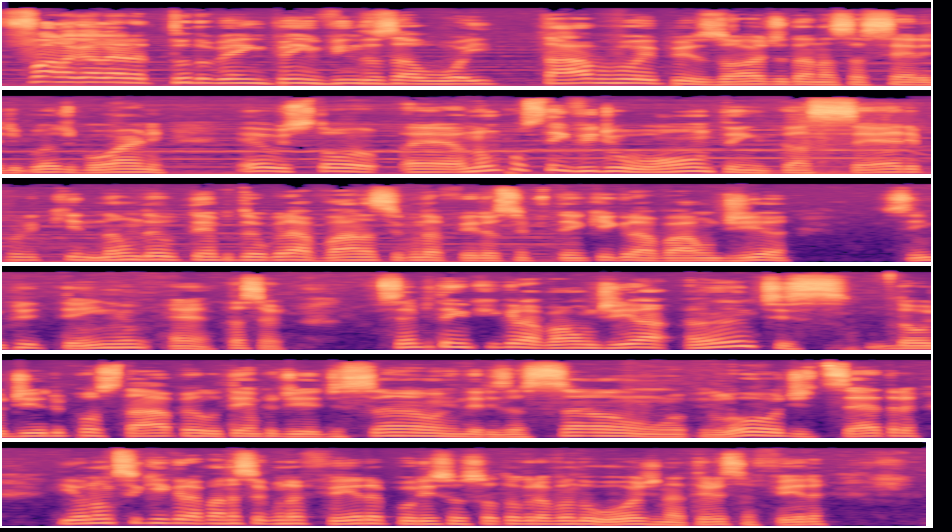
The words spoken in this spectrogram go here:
Fala galera, tudo bem? Bem-vindos ao oitavo episódio da nossa série de Bloodborne. Eu estou. É, eu não postei vídeo ontem da série porque não deu tempo de eu gravar na segunda-feira. Eu sempre tenho que gravar um dia. Sempre tenho. É, tá certo. Sempre tenho que gravar um dia antes do dia de postar pelo tempo de edição, renderização, upload, etc. E eu não consegui gravar na segunda-feira, por isso eu só tô gravando hoje, na terça-feira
